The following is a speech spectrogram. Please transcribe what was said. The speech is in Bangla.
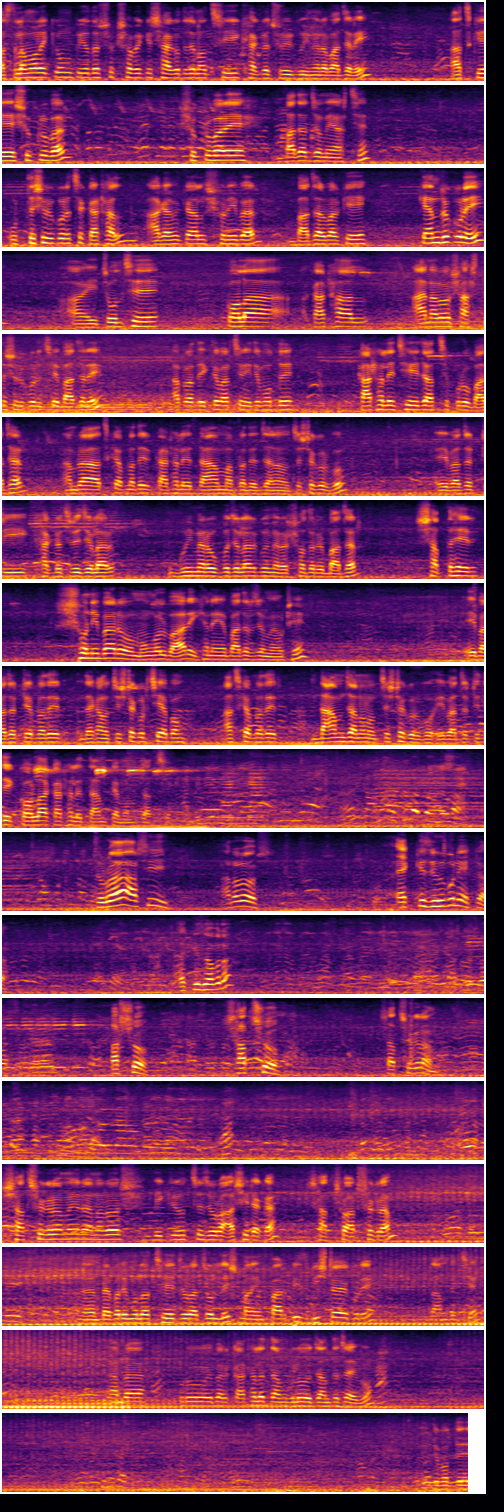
আসসালামু আলাইকুম, প্রিয় দর্শক, সবাইকে স্বাগত জানাচ্ছি খাগড়াছড়ির গুইমেরা বাজারে। আজকে শুক্রবার। শুক্রবারে বাজার জমে আসছে। উঠতে শুরু করেছে কাঁঠাল। আগামীকাল শনিবার বাজারবারকে কেন্দ্র করে চলছে কলা, কাঁঠাল, আনারস আসতে শুরু করেছে বাজারে। আপনারা দেখতে পাচ্ছেন ইতিমধ্যে কাঁঠালে ছেয়ে যাচ্ছে পুরো বাজার। আমরা আজকে আপনাদের কাঁঠালের দাম আপনাদের জানানোর চেষ্টা করব। এই বাজারটি খাগড়াছড়ি জেলার গুইমারা উপজেলার গুইমারা সদরের বাজার। সপ্তাহের শনিবার ও মঙ্গলবার এখানে বাজার জমে ওঠে। এই বাজারটি আপনাদের দেখানোর চেষ্টা করছি এবং আজকে আপনাদের দাম জানানোর চেষ্টা করব। এই বাজারটিতে কলা কাঁঠালের দাম কেমন যাচ্ছে? চোরা আশি, আনারস। এক কেজি হইব না একটা? এক কেজি হবে না? পাঁচশো সাতশো সাতশো গ্রাম। সাতশো গ্রামের আনারস বিক্রি হচ্ছে জোড়া আশি টাকা, সাতশো আটশো গ্রাম। ব্যাপারী মূল্য হচ্ছে জোড়া চল্লিশ মানে পার পিস বিশ টাকা করে দাম দিচ্ছে। আমরা পুরো এবার কাঁঠালের দামগুলো জানতে চাইব। ইতিমধ্যে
